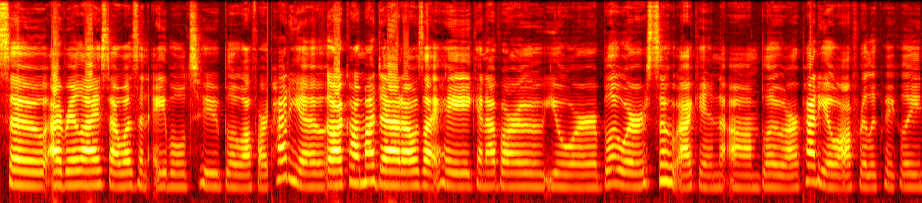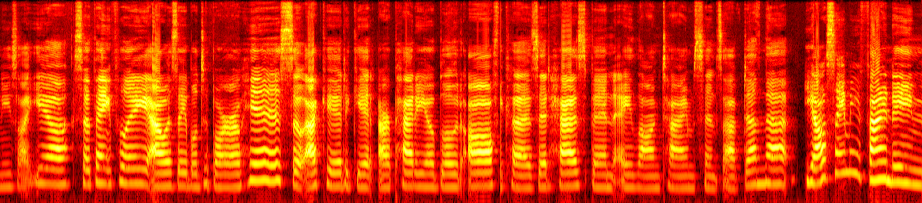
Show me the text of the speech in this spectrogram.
So I realized I wasn't able to blow off our patio. So I called my dad. I was like, hey, can I borrow your blower so I can um, blow our patio off really quickly? And he's like, yeah. So thankfully, I was able to borrow his so I could get our patio blowed off because it has been a long time since I've done that. Y'all see me finding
